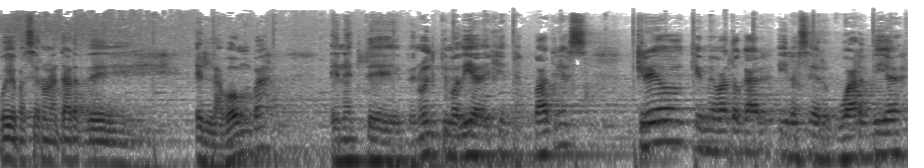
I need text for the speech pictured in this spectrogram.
Voy a pasar una tarde en la bomba, en este penúltimo día de fiestas patrias. Creo que me va a tocar ir a hacer guardia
